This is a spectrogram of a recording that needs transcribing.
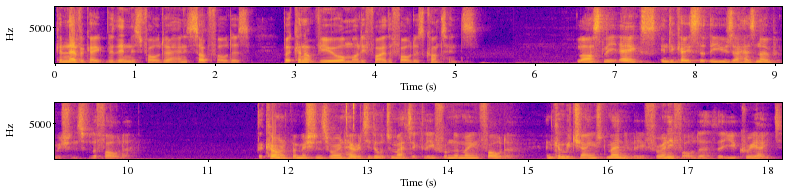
can navigate within this folder and its subfolders, but cannot view or modify the folder's contents. Lastly, X indicates that the user has no permissions for the folder. The current permissions were inherited automatically from the main folder and can be changed manually for any folder that you create.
